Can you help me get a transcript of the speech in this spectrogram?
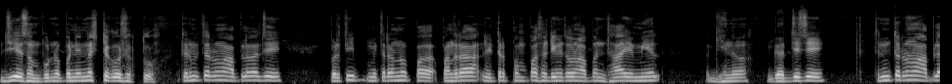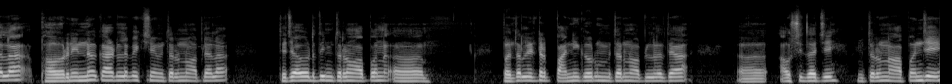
जी संपूर्णपणे नष्ट करू शकतो. तर मित्रांनो आपल्याला जे प्रति मित्रांनो प पंधरा लिटर पंपासाठी मित्रांनो आपण दहा एम एल घेणं गरजेचे आहे. तर मित्रांनो आपल्याला फवारणी न काढल्यापेक्षा मित्रांनो आपल्याला त्याच्यावरती मित्रांनो आपण पंधरा लिटर पाणी करून मित्रांनो आपल्याला त्या औषधाचे मित्रांनो आपण जे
